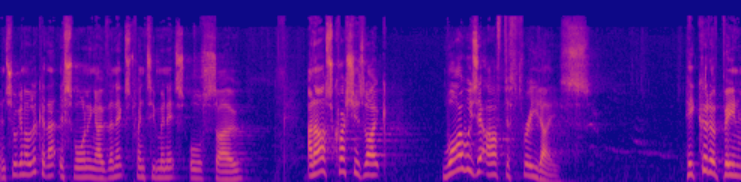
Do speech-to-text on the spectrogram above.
And so we're going to look at that this morning over the next 20 minutes or so and ask questions like why was it after three days? He could have been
